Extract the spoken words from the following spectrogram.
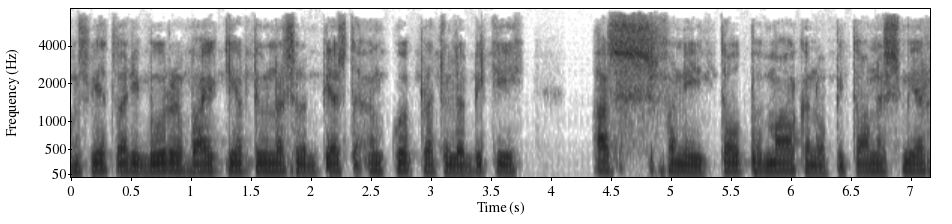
Ons weet wat die boere baie keer doen as hulle beeste inkoop dat hulle bietjie as van die tulpe maak en op die tande smeer.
